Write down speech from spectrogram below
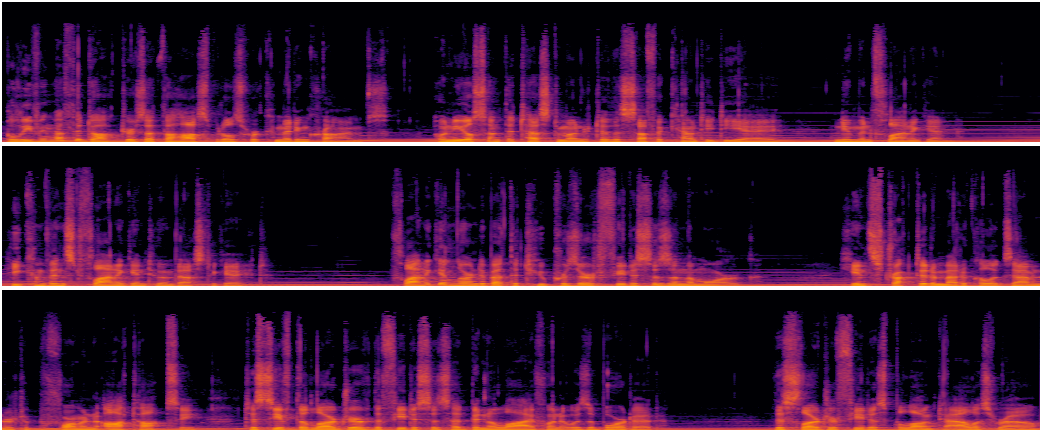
Believing that the doctors at the hospitals were committing crimes, O'Neill sent the testimony to the Suffolk County DA, Newman Flanagan. He convinced Flanagan to investigate. Flanagan learned about the two preserved fetuses in the morgue, he instructed a medical examiner to perform an autopsy to see if the larger of the fetuses had been alive when it was aborted. This larger fetus belonged to Alice Roe,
